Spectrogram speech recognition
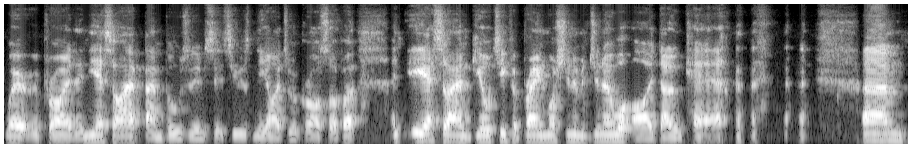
Wear it with pride. And yes, I have bamboozled him since he was knee high to a grasshopper. And yes, I am guilty for brainwashing him. And do you know what? I don't care. um,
